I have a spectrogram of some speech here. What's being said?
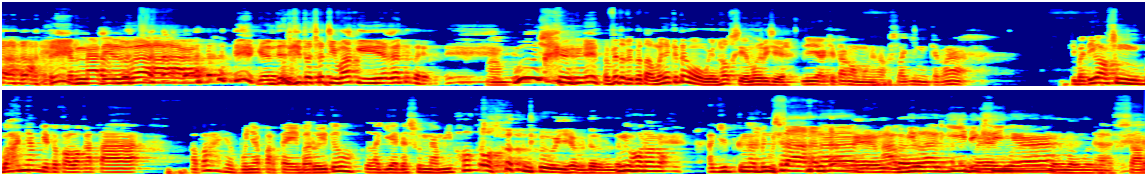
Kena di luar. Gantian kita caci maki ya kan. Mampus. Tapi topik utamanya kita ngomongin hoax ya, emang Riz ya. iya kita ngomongin hoax lagi nih karena tiba-tiba langsung banyak gitu kalau kata apa yang punya partai baru itu lagi ada tsunami hoax. Oh, aduh, iya benar benar. Ini orang lagi kena bencana, Memang. ambil lagi diksinya. Memang, memang, memang. Dasar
